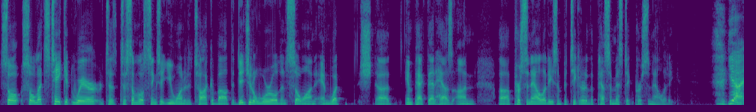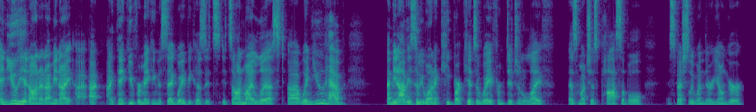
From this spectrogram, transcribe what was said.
So so let's take it where to, to some of those things that you wanted to talk about, the digital world and so on, and what uh, impact that has on uh, personalities, in particular the pessimistic personality. Yeah, and you hit on it. I mean, I, I I thank you for making the segue because it's it's on my list. Uh, when you have, I mean, obviously we want to keep our kids away from digital life as much as possible, especially when they're younger,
